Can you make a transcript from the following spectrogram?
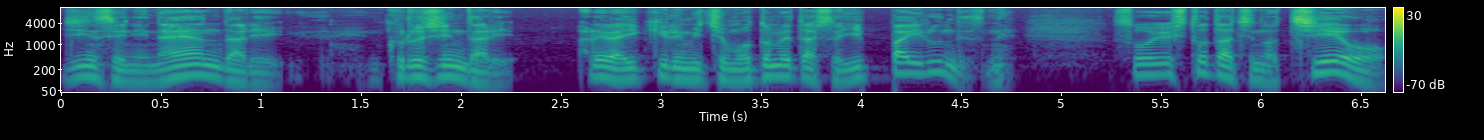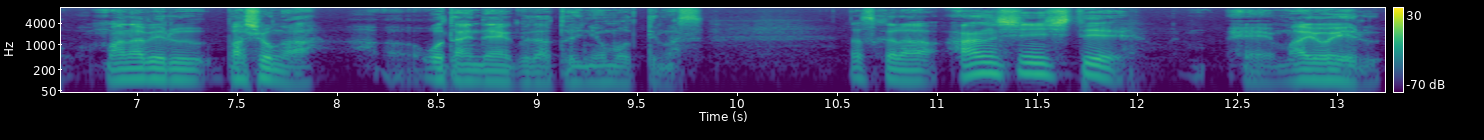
人生に悩んだり苦しんだりあるいは生きる道を求めた人いっぱいいるんですね。そういう人たちの知恵を学べる場所が大谷大学だというふうに思っています。ですから安心して迷える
